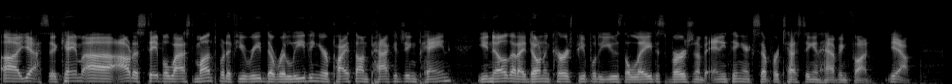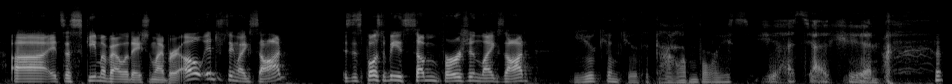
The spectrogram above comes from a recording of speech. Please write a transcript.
Uh, yes, it came uh, out as stable last month, but if you read the Relieving Your Python Packaging Pain, you know that I don't encourage people to use the latest version of anything except for testing and having fun. Yeah. Uh, it's a schema validation library. Oh, interesting. Like Zod? Is it supposed to be some version like Zod? You can do the Gollum voice. Yes, I can.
